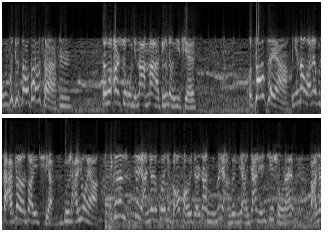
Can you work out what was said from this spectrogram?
我不就找他了噻？嗯，他说二十五你那骂了整整一天。我找他呀！你闹完了不啥照样到一起，有啥用呀？你跟他这两家的关系搞好一点，让你们两个两家联起手来，把这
